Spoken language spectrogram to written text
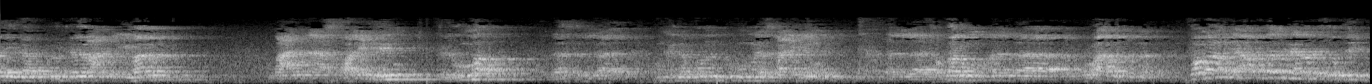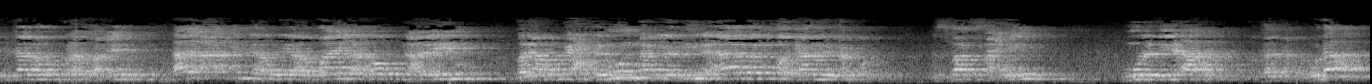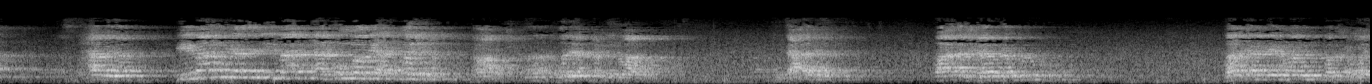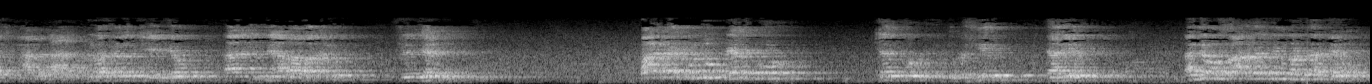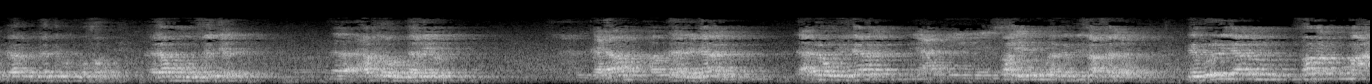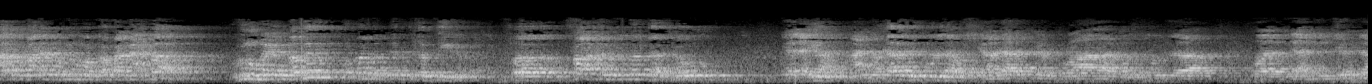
البخاري ده كله عن الإيمان وعن الصالحين في الأمة. الناس ممكن نقول هم ناس صالحين فضلهم القرآن والسنة. فما هي افضل من هذا التصديق كان هو القران صالحين الا إن أولياء الله لا خوف عليهم ولا هم يحزنون. الذين آمنوا وكانوا يتقون. إثبات الصالحين هم الذين آمنوا.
